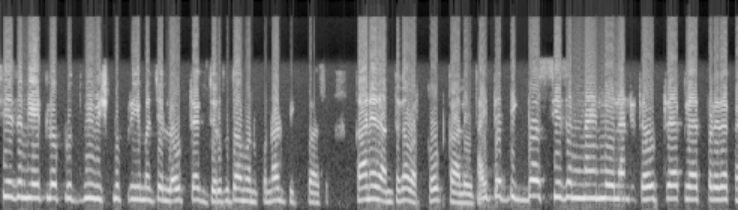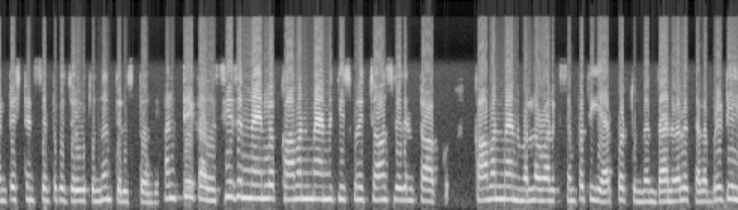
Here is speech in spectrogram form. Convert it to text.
సీజన్ ఎయిట్లో పృథ్వీ విష్ణు ప్రియ మధ్య లవ్ ట్రాక్ జరుపుదాం అనుకున్నాడు బిగ్ బాస్. కానీ అది అంతగా వర్కౌట్ కాలేదు. అయితే బిగ్ బాస్ సీజన్ నైన్లో ఇలాంటి లవ్ ట్రాక్ ఏర్పడేలా కంటెస్టెంట్స్ ఎంపిక జరుగుతుందని తెలుస్తోంది. అంతేకాదు సీజన్ నైన్లో కామన్ మ్యాన్ని తీసుకునే ఛాన్స్ లేదని టాక్ కామన్ మ్యాన్ వల్ల వాళ్ళకి సింపతి ఏర్పడుతుందని దానివల్ల సెలబ్రిటీల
